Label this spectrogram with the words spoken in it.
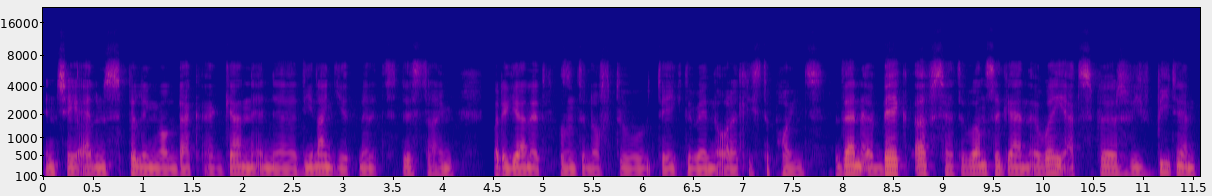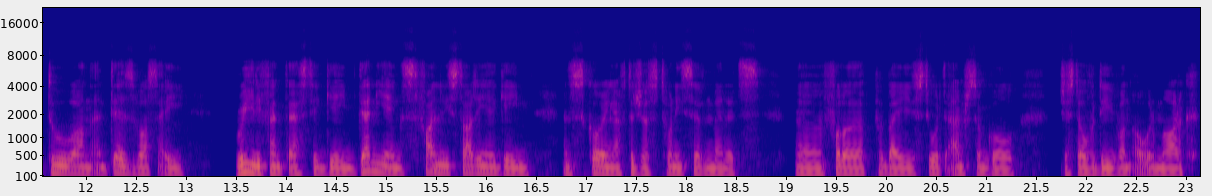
and Che Adams spilling one back again in uh, the 90th minute this time but again it wasn't enough to take the win or at least the points. Then a big upset once again away at Spurs, we've beaten them 2-1 and this was a really fantastic game. Danny Ings finally starting a game and scoring after just 27 minutes, uh, followed up by Stuart Armstrong goal just over the one hour mark.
